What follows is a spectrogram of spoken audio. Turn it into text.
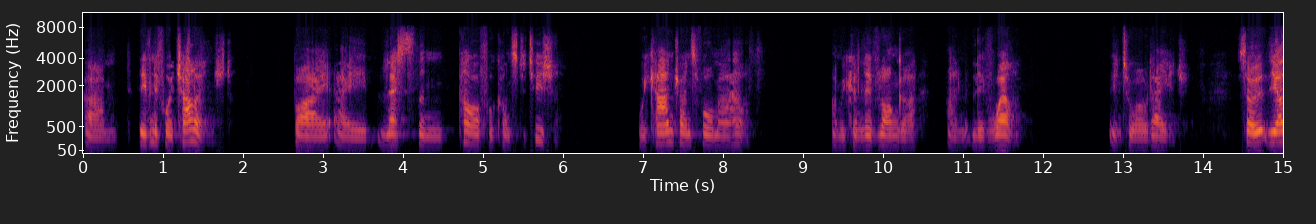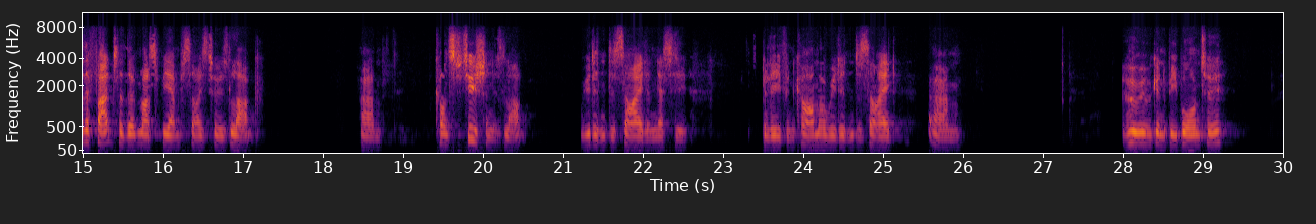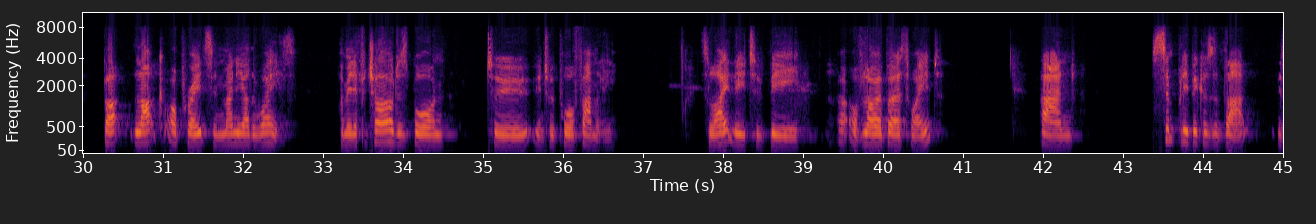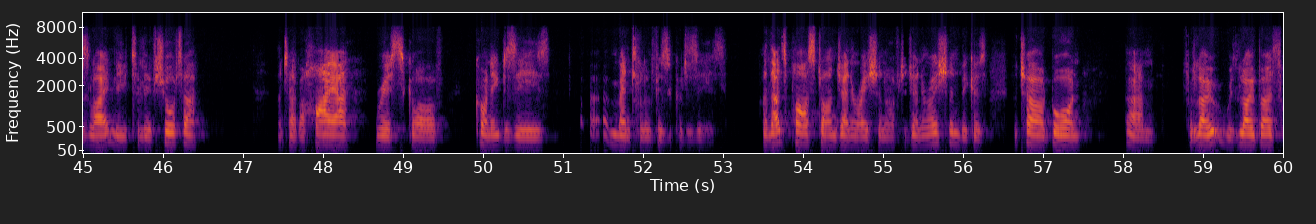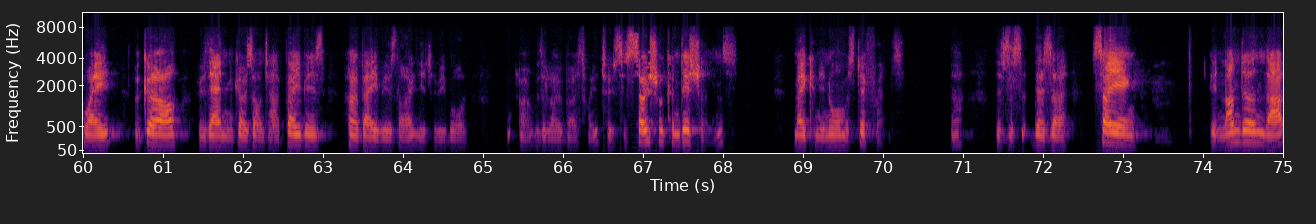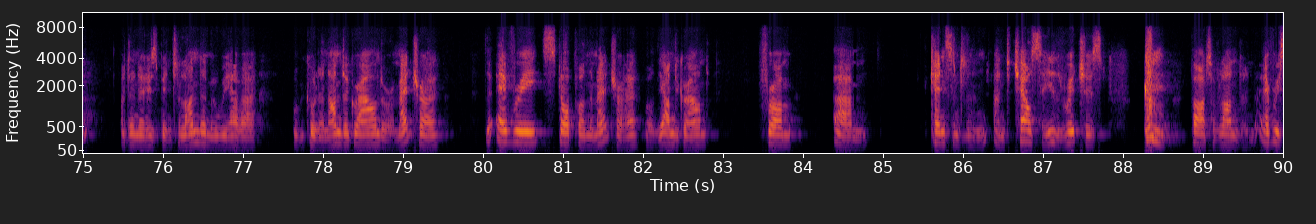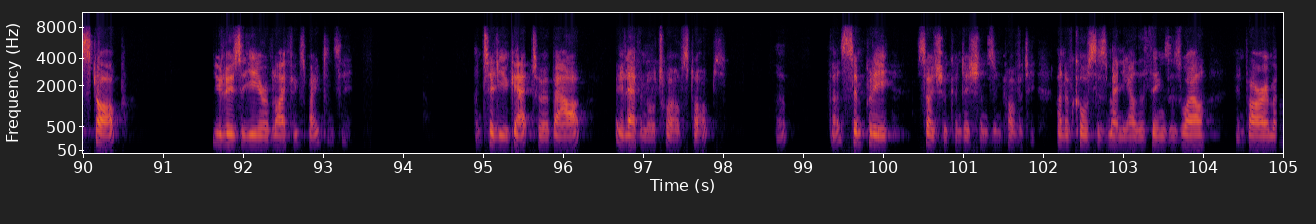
um, even if we're challenged by a less than powerful constitution, we can transform our health and we can live longer and live well into old age. So the other factor that must be emphasized too is luck. Um, constitution is luck. We didn't decide unless you believe in karma, we didn't decide um, who we were going to be born to, but luck operates in many other ways. I mean, if a child is born to into a poor family, it's likely to be uh, of lower birth weight, and simply because of that is likely to live shorter and to have a higher risk of chronic disease, uh, mental and physical disease. And that's passed on generation after generation because the child born um, for low, with low birth weight, a girl who then goes on to have babies, her baby is likely to be born uh, with a low birth weight too. So social conditions make an enormous difference. Yeah? There's, a, there's a saying in London that, I don't know who's been to London, but we have a what we call an underground or a metro, that every stop on the metro, or the underground, from um, Kensington and Chelsea, the richest part of London, every stop, you lose a year of life expectancy until you get to about 11 or 12 stops. That's simply social conditions in poverty. And of course, there's many other things as well, environment.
